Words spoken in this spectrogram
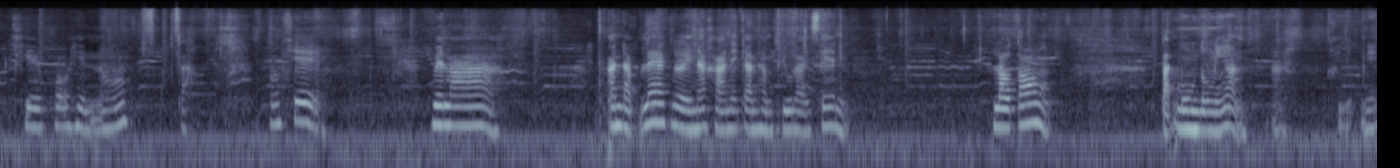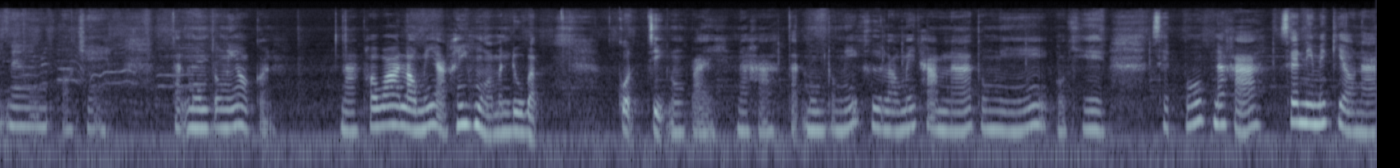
โอเคพอเห็นเนาะจ้ะโอเค เวลา อันดับแรกเลยนะคะในการทำคิ้วลายเส้น เราต้องตัดมุมตรงนี้ก่อนอะขยับนิดนึงโอเค ตัดมุมตรงนี้ออกก่อนนะเพราะว่าเราไม่อยากให้หัวมันดูแบบกดจิกลงไปนะคะ ตัดมุมตรงนี้คือเราไม่ทำนะตรงนี้โอเค เสร็จปุ๊บนะคะ เส้นนี้ไม่เกี่ยวนะ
